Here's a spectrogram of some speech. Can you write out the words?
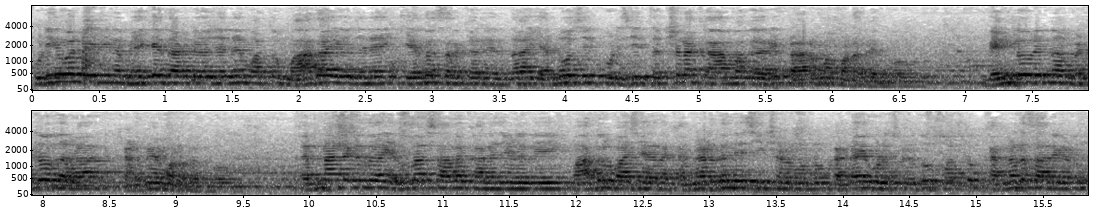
ಕುಡಿಯುವ ನೀರಿನ ಮೇಕೆದಾಟು ಯೋಜನೆ ಮತ್ತು ಮಾದಾ ಯೋಜನೆ ಕೇಂದ್ರ ಸರ್ಕಾರದಿಂದ ಎನ್ಒಸಿ ಕೊಡಿಸಿ ತಕ್ಷಣ ಕಾಮಗಾರಿ ಪ್ರಾರಂಭ ಮಾಡಬೇಕು. ಬೆಂಗಳೂರಿನ ಮೆಟ್ರೋ ದರ ಕಡಿಮೆ ಮಾಡಬೇಕು. ಕರ್ನಾಟಕದ ಎಲ್ಲ ಶಾಲಾ ಕಾಲೇಜುಗಳಲ್ಲಿ ಮಾತೃಭಾಷೆಯಾದ ಕನ್ನಡದಲ್ಲೇ ಶಿಕ್ಷಣವನ್ನು ಕಡ್ಡಾಯಗೊಳಿಸುವುದು ಮತ್ತು ಕನ್ನಡ ಶಾಲೆಗಳನ್ನು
